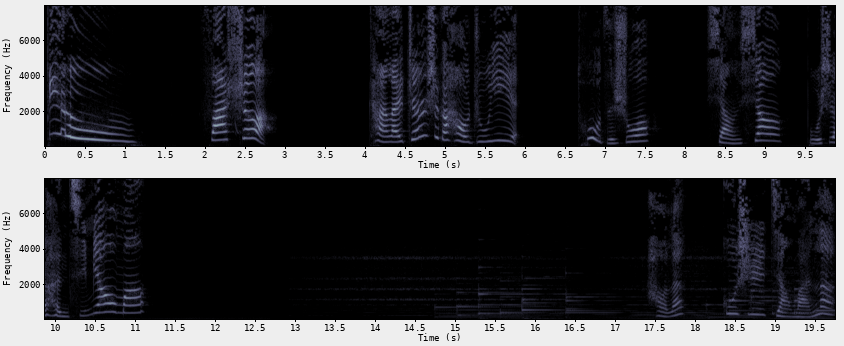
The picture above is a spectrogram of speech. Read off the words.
，biu！发射！看来真是个好主意。兔子说：“想象不是很奇妙吗？”好了，故事讲完了，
